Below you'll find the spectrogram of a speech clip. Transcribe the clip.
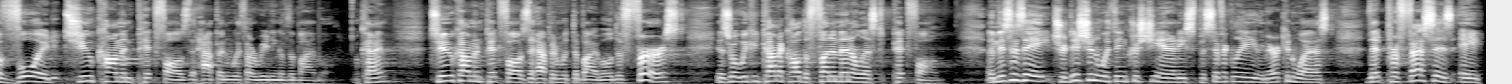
avoid two common pitfalls that happen with our reading of the Bible okay? Two common pitfalls that happen with the Bible. The first is what we could kind of call the fundamentalist pitfall. And this is a tradition within Christianity, specifically in the American West, that professes a,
